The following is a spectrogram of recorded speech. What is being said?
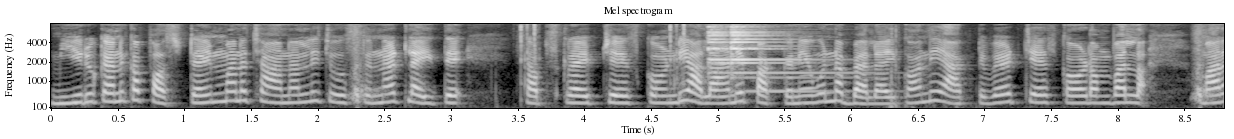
మీరు కనుక ఫస్ట్ టైం మన ఛానల్ని చూస్తున్నట్లయితే సబ్స్క్రైబ్ చేసుకోండి. అలానే పక్కనే ఉన్న బెల్ ఐకాన్ని యాక్టివేట్ చేసుకోవడం వల్ల మన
